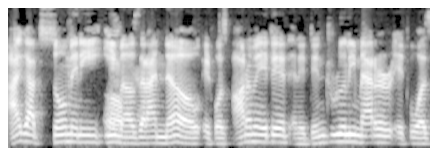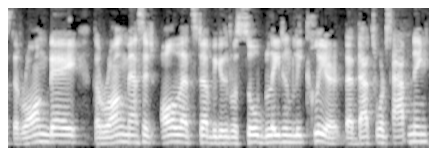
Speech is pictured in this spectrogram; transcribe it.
I got so many oh, emails oh, that I know it was automated and it didn't really matter. It was the wrong day, the wrong message, all that stuff because it was so blatantly clear that that's what's happening.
